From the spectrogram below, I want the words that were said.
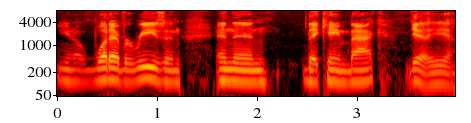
you know whatever reason and then they came back Yeah, yeah.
